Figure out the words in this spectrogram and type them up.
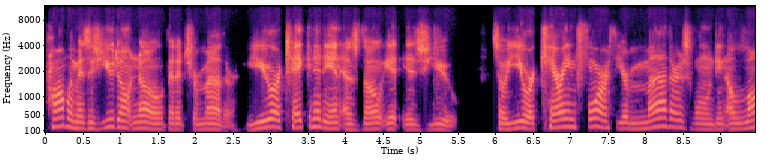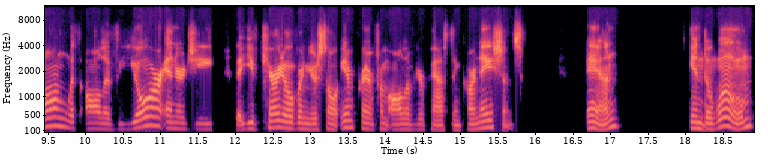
problem is, is you don't know that it's your mother. You are taking it in as though it is you. So you are carrying forth your mother's wounding along with all of your energy that you've carried over in your soul imprint from all of your past incarnations. And in the womb,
